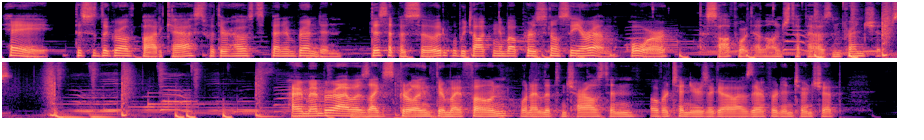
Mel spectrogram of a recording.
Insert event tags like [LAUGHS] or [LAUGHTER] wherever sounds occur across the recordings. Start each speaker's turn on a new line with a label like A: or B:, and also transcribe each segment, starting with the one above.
A: Hey, this is the Growth Podcast with your hosts, Ben and Brendan. This episode, we'll be talking about personal CRM, or the software that launched a thousand friendships. I remember I was like scrolling through my phone when I lived in Charleston over 10 years ago. I was there for an internship.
